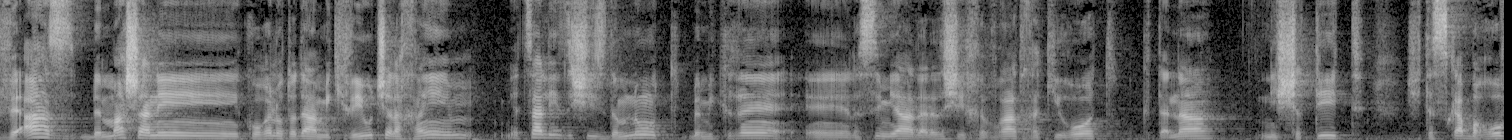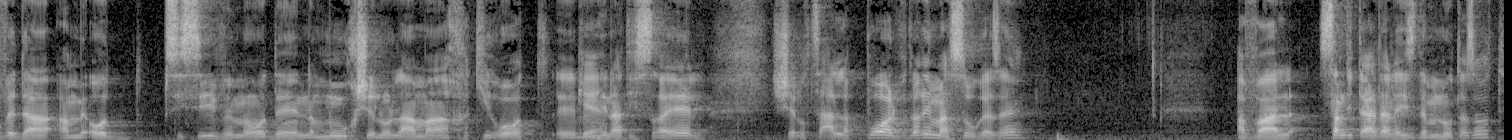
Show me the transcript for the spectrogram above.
ואז, במה שאני קורא לו, אתה יודע, המקריות של החיים, יצא לי איזושהי הזדמנות, במקרה, אה, לשים יד על איזושהי חברת חקירות קטנה, נישתית, שהתעסקה ברובד המאוד בסיסי ומאוד אה, נמוך של עולם החקירות אה, כן. במדינת ישראל, של הוצאה לפועל ודברים מהסוג הזה. אבל שמתי את היד על ההזדמנות הזאת.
